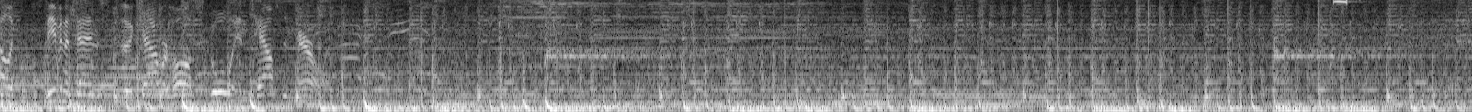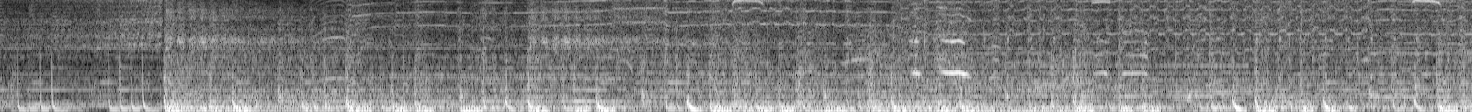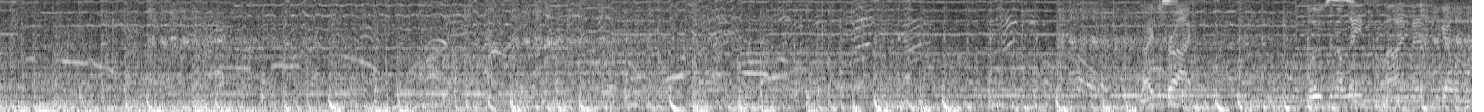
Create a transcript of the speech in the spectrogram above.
Kelly. Stephen attends the Calvert Hall School in Towson, Maryland. Nice try. In the lead. Nine minutes to go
